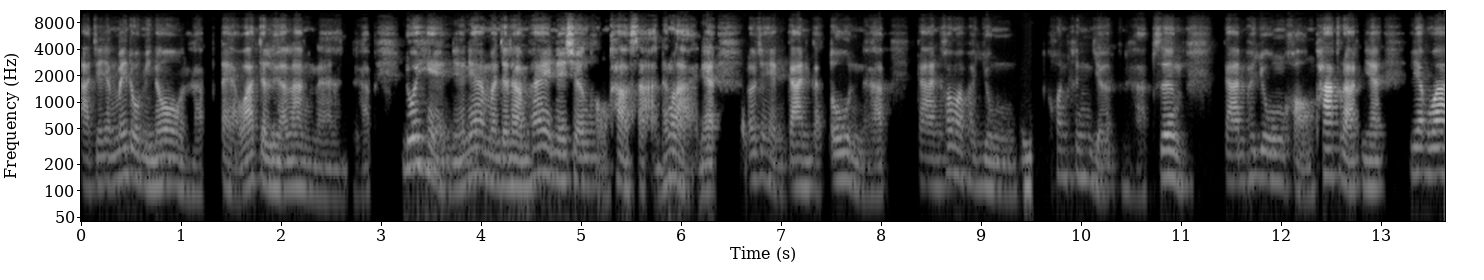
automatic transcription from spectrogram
อาจจะยังไม่โดมิโนนะครับแต่ว่าจะเรื้อรังนานนะครับด้วยเหตุนี้เนี่ยมันจะทำให้ในเชิงของข่าวสารทั้งหลายเนี่ยเราจะเห็นการกระตุ้นนะครับการเข้ามาพยุงค่อนข้างเยอะนะครับ ซึ่งการพยุงของภาครัฐเนี่ยเรียกว่า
